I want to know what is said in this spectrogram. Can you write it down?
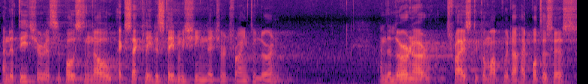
And the teacher is supposed to know exactly the state machine that you're trying to learn. And the learner tries to come up with a hypothesis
